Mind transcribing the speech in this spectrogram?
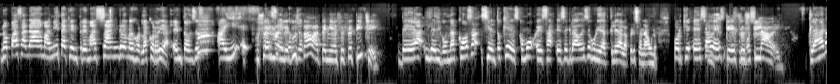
no pasa nada, mamita, que entre más sangre, mejor la corrida. Entonces ahí... eh, O sea, el man le serio, yo- gustaba, tenía ese fetiche. Vea, y le digo una cosa, siento que es como esa, ese grado de seguridad que le da la persona a uno, porque esa vez... Que eso es clave. Claro,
